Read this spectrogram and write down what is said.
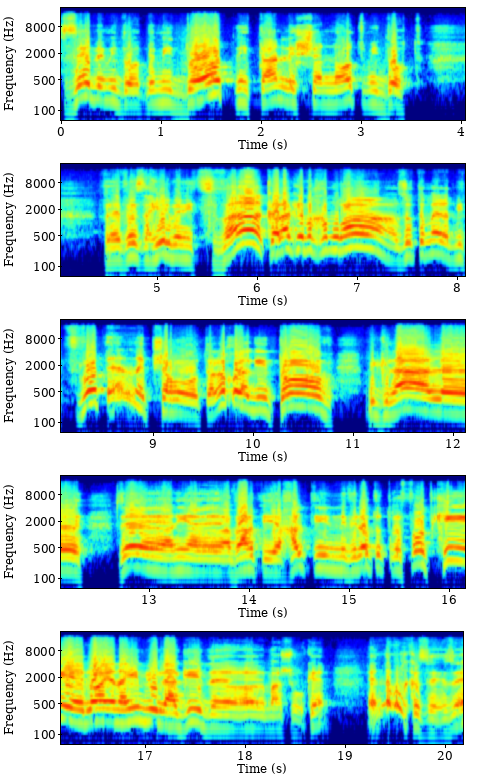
זה במידות. במידות ניתן לשנות מידות. והווה זהיר במצווה, קלה כבחמורה. זאת אומרת, מצוות אין פשרות. אתה לא יכול להגיד, טוב, בגלל אה, זה אני אה, עברתי, אכלתי נבילות וטרפות, כי אה, לא היה נעים לי להגיד משהו, כן? אין דבר כזה. זה,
